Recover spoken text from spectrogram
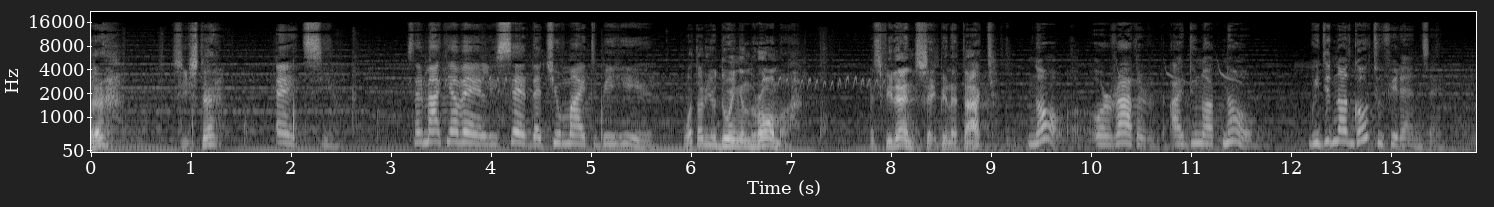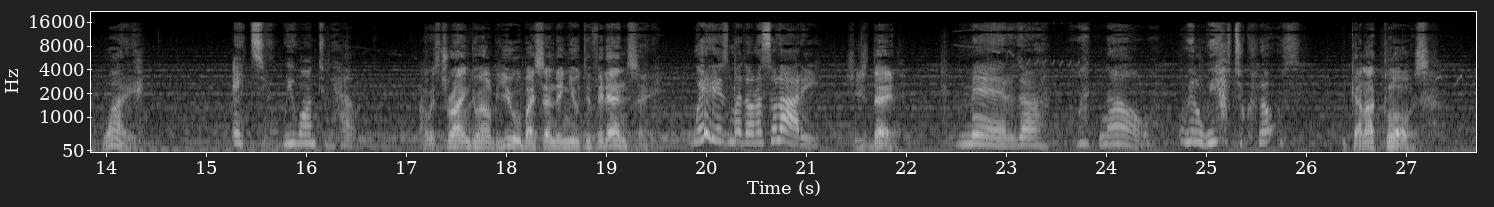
Mother? Sister? Ezio. Sir Machiavelli said that you might be here. What are you doing in Roma? Has Firenze been attacked? No, or rather, I do not know. We did not go to Firenze. Why? Ezio, we want to help. I was trying to help you by sending you to Firenze. Where is Madonna Solari? She's dead. Merda. What now? Will we have to close? You cannot close.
